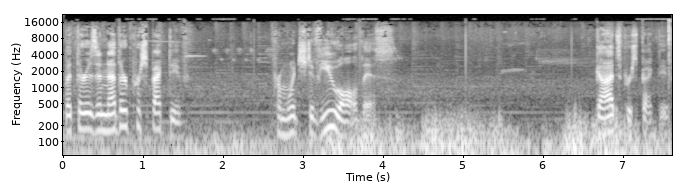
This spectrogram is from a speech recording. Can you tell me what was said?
But there is another perspective from which to view all this God's perspective.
